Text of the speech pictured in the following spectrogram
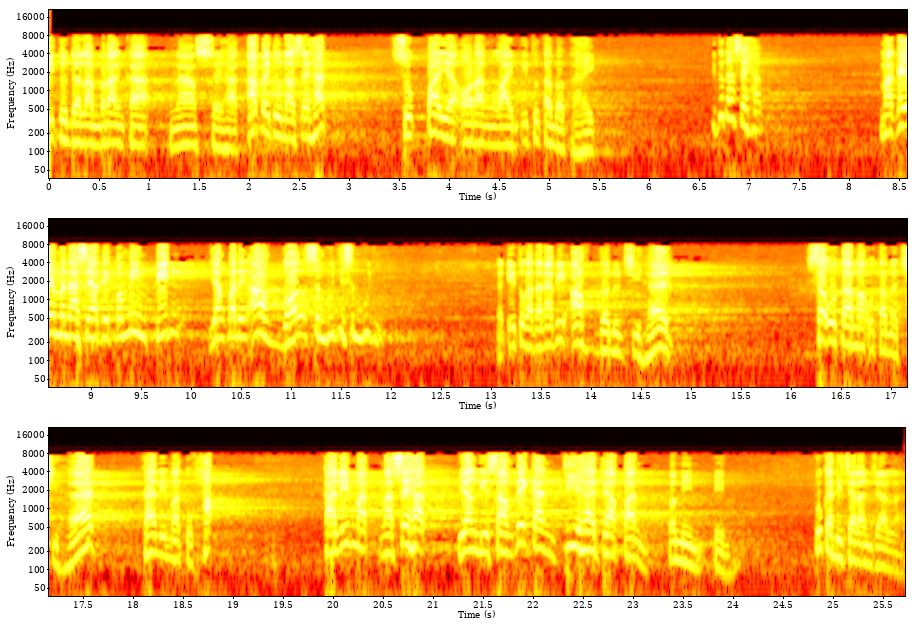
itu dalam rangka nasihat. Apa itu nasihat? supaya orang lain itu tambah baik. Itu nasihat. Makanya menasihati pemimpin yang paling afdol sembunyi-sembunyi. Dan itu kata Nabi afdalul jihad. Seutama-utama jihad kalimatu hak. Kalimat nasihat yang disampaikan di hadapan pemimpin. Bukan di jalan-jalan.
